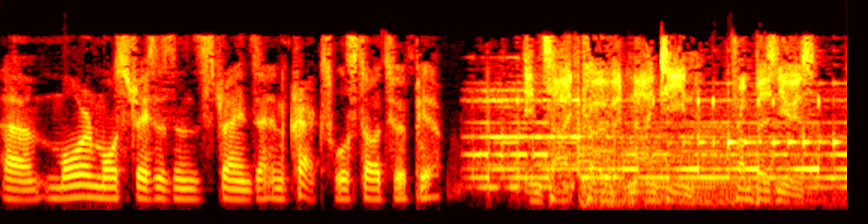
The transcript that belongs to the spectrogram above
um, more and more stresses and strains and cracks will start to appear. Inside COVID-19 from BizNews.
